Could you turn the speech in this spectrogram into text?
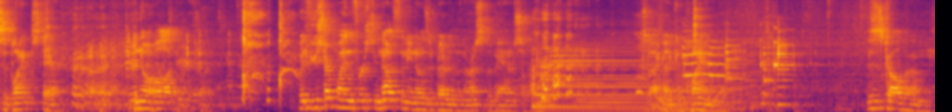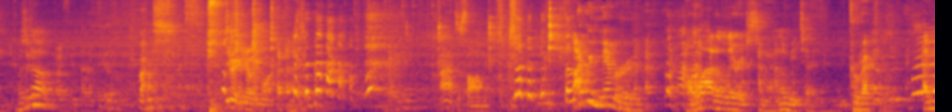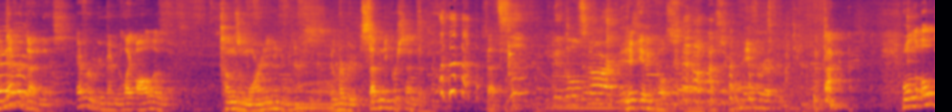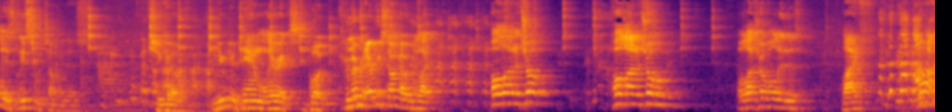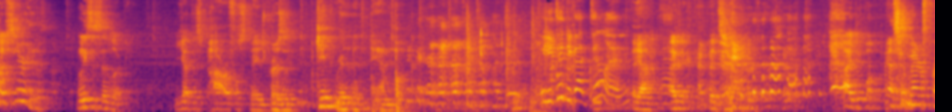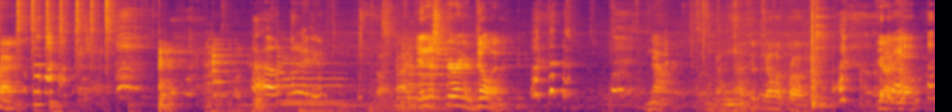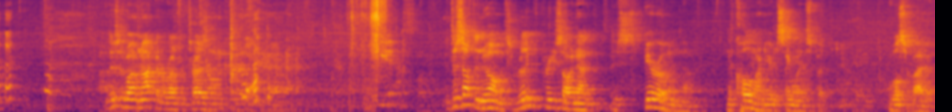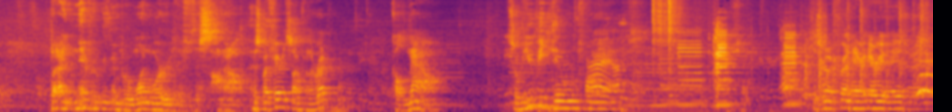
just a blank stare. you know a whole lot. But if you start playing the first two notes, then he knows it better than the rest of the band. So, so I'm gonna complain. But this is called um, what's it called? You don't even know anymore. ah, it's a song. I remember a lot of lyrics tonight. Let me tell you correctly. I've never done this. Ever remember like all of Tongues of Morning? I remember seventy percent of it. That's. You get a gold star. You get a gold star. Well, in the old days, Lisa would tell me this. She'd go, "You and your damn lyrics book." Remember every song I would be like, "Whole lot of trouble, whole lot of trouble, whole lot of trouble in this life." no, I'm serious. And Lisa said, "Look, you got this powerful stage presence. Get rid of the damn book." Well, you did. You got Dylan. Yeah, I did. It's I did. Well, as a matter of fact, Uh oh. What did I do? in the spirit of Dylan. Now. No. The teleprompter. Yeah, no. This is why I'm not going to run for president. Just off the new album, it's a really pretty song. Now, there's Spiro and uh, Nicole aren't here to sing with us, but we'll survive it. But I never remember one word of this song at all. It's my favorite song from the record, called Now. So will you be doing for me? This is my friend Harry Harry Hayes.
